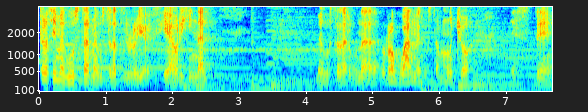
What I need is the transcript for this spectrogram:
pero sí me gusta, me gusta la trilogía original. Me gustan alguna, Rogue One me gusta mucho. Este,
